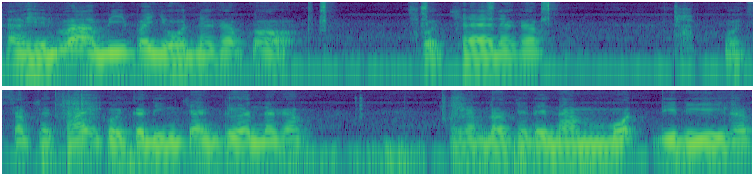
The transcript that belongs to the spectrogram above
ถ้าเห็นว่ามีประโยชน์นะครับก็กดแชร์นะครับ กด subscribe กดกระดิ่งแจ้งเตือนนะครับนะครับ เราจะได้นำมดดีๆครับ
